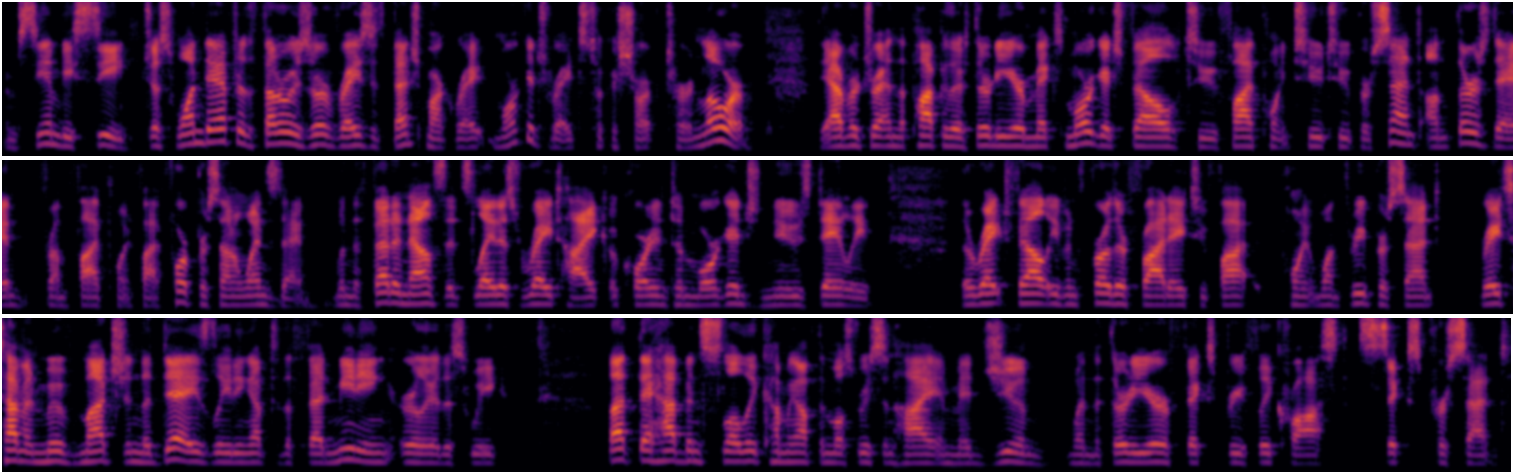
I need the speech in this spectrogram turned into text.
From CNBC, just one day after the Federal Reserve raised its benchmark rate, mortgage rates took a sharp turn lower. The average rate in the popular 30 year mixed mortgage fell to 5.22% on Thursday from 5.54% on Wednesday, when the Fed announced its latest rate hike, according to Mortgage News Daily. The rate fell even further Friday to 5.13%. Rates haven't moved much in the days leading up to the Fed meeting earlier this week, but they have been slowly coming off the most recent high in mid June when the 30 year fix briefly crossed 6%.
